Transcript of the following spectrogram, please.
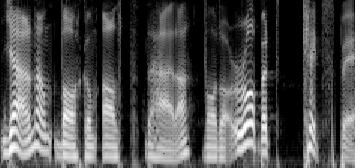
Hjärnan bakom allt det här var då Robert Catesby.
